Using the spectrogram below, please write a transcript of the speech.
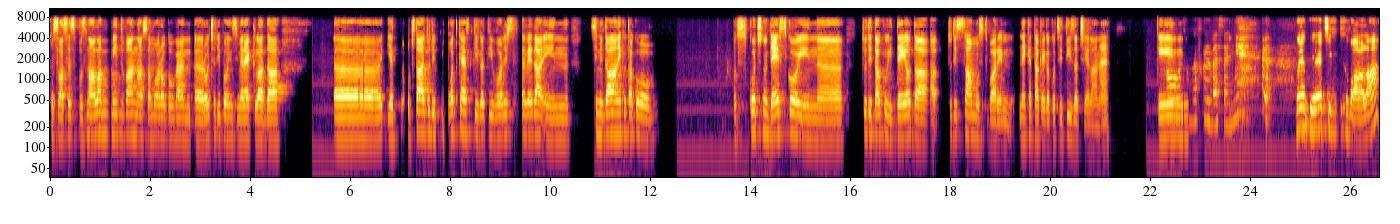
ko sva se spoznala, mi dva na samorogovem uh, ročeripu in si mi rekla, da uh, je, obstaja tudi podcast, ki ga ti voliš, seveda, in si mi dala neko tako odskočno desko in uh, tudi tako idejo, da tudi sam ustvarim nekaj takega, kot si ti začela. Ne? In oh, me ful veseli. moram ti reči hvala,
